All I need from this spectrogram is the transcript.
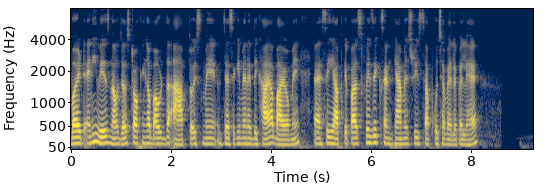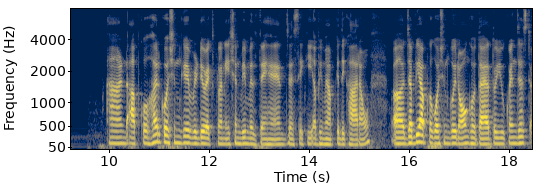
But anyways now just talking about the app तो इसमें जैसे कि मैंने दिखाया बायो में, ऐसे ही आपके पास फिज़िक्स एंड केमिस्ट्री सब कुछ अवेलेबल है। एंड आपको हर क्वेश्चन के वीडियो एक्सप्लेनेशन भी मिलते हैं, जैसे कि अभी मैं आपके दिखा रहा हूँ। जब भी आपका क्वेश्चन कोई रॉन्ग होता है तो you can just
